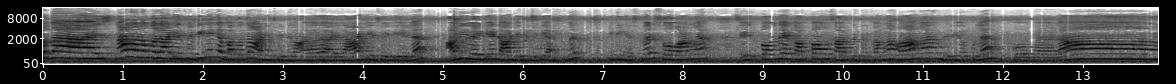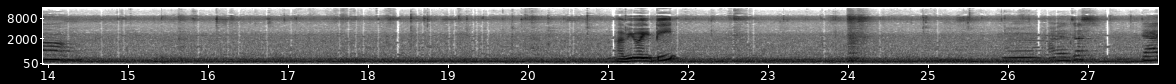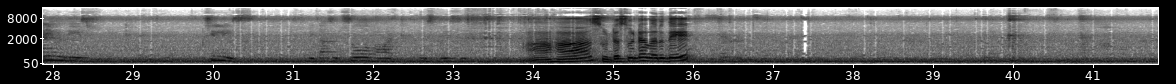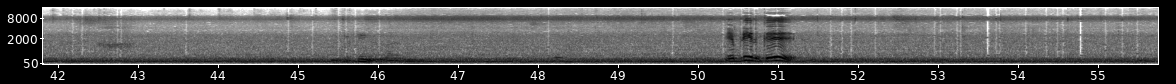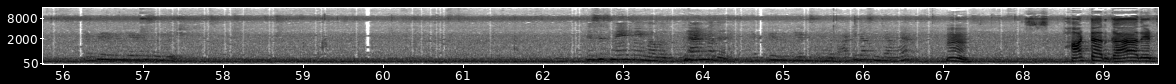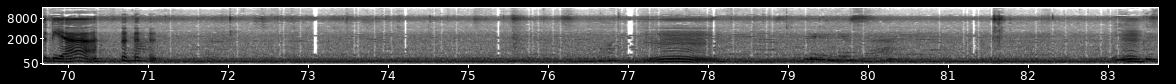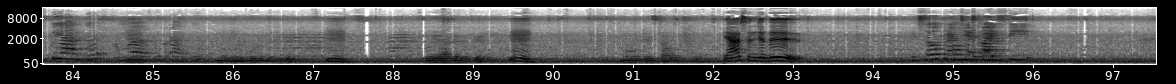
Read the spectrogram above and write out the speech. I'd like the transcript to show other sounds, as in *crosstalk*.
Hello guys நான் உங்கள் audience வெட்டி நீங்க பக்கத்து ஆடியன்ஸ் தான் அதாவது இது ஆடியன்ஸ் வெட்டியே இல்லை அவி வெயிட்டே ஆடியன்ஸ் வெட்டி அஸ்மர் ஈட்டிங் அஸ்மர் ஸோ வாங்க. இப்போ வந்து எங்க அப்பாவும் சாப்பிட்டுட்டு இருக்காங்க. வாங்க வீடியோக்குள்ள போகலாம். I am just carrying these. Chilies because it's so hot and spicy. ஆஹா சுட சுட வருதே எப்படி இருக்கு This is made by our grandmother. எங்க பாட்டி தான் செஞ்சாங்க. ம். ஹாட்டா இருக்கா? அதை எடுத்துட்டியா? ம். இது ம். கிறிஸ்பியா இருக்கு. ரொம்ப சூப்பரா இருக்கு. ம். சுவையாக இருக்கு. ம். டேஸ்டாகவும் இருக்கு யார் செஞ்சது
